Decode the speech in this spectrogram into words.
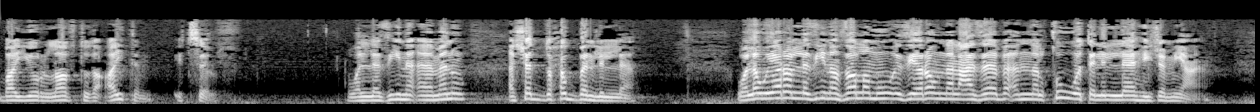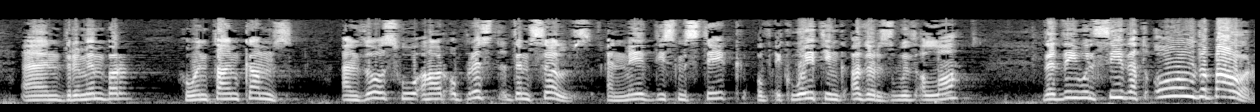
by your love to the item itself. والذين آمنوا أشد حبا لله ولو يرى الذين ظلموا إذ يرون العذاب أن القوة لله جميعا And remember when time comes and those who are oppressed themselves and made this mistake of equating others with Allah that they will see that all the power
